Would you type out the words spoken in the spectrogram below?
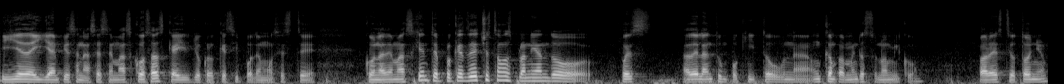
y ya de ahí ya empiezan a hacerse más cosas, que ahí yo creo que sí podemos este, con la demás gente, porque de hecho estamos planeando, pues, adelante un poquito, una, un campamento astronómico para este otoño,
